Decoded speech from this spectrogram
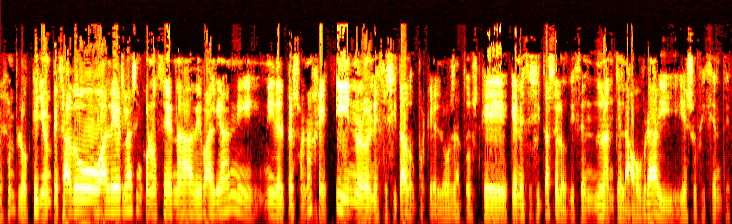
ejemplo, que yo he empezado a leerla sin conocer nada de Valiant ni, ni del personaje. Y no lo he necesitado, porque los datos que, que necesitas se lo dicen durante la obra y es suficiente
